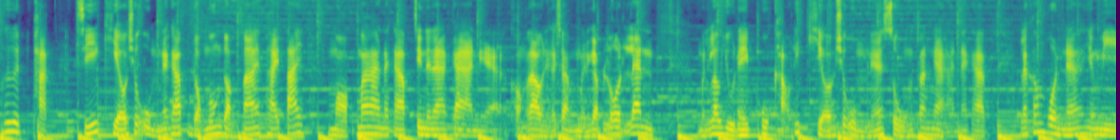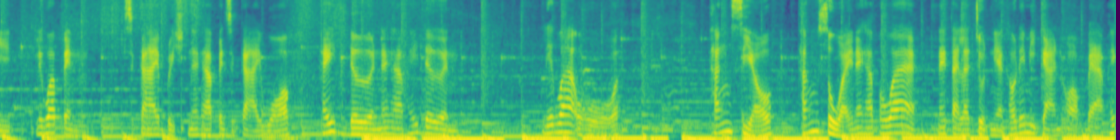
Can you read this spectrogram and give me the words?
พืชผักสีเขียวชอุ่มนะครับ ดอกมงดอกไม้ภายใต้หมอกมากนะครับ จินตนาการเนี่ยของเราเนี่ยก็จะเหมือนกับโลดแล่น เหมือนเราอยู่ในภูเขาที่เขียวชอุ่มเนี่ยสูงตระหง่านนะครับ และข้างบนนะยังมีเรียกว่าเป็น สกายบริดจ์นะครับ เป็นสกายวอล์กให้เดินนะครับ ให้เดิน เรียกว่า โอ้โห ทั้งเสียวทั้งสวยนะครับ เพราะว่าในแต่ละจุดเนี่ยเขาได้มีการออกแบบให้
